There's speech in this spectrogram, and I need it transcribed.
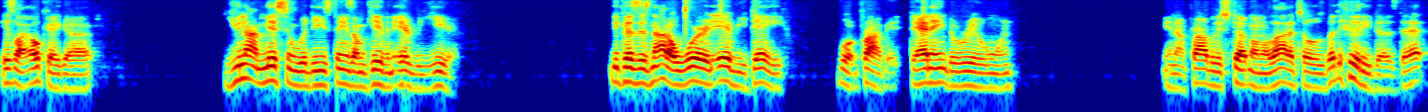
it's like, okay, God, you're not missing with these things I'm giving every year. Because it's not a word every day for a prophet. That ain't the real one. And I probably stepped on a lot of toes, but the hoodie does that.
